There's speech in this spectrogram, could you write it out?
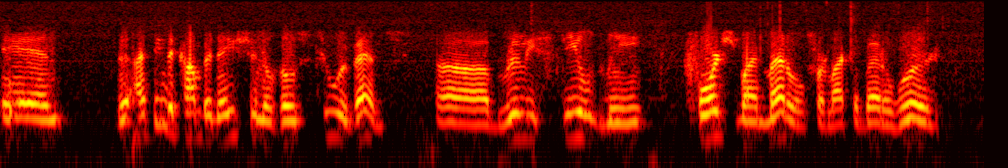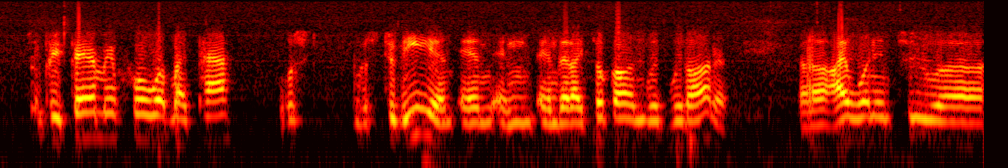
and the, I think the combination of those two events uh, really steeled me, forged my mettle, for lack of a better word, prepare me for what my path was was to be, and and, and, and that I took on with with honor. Uh, I went into uh,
